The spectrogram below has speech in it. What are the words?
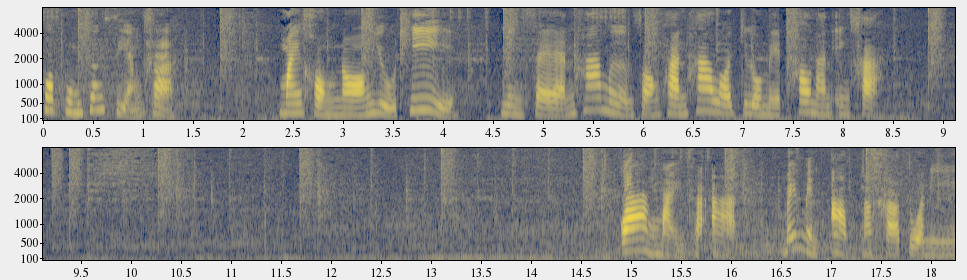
ควบคุมเครื่องเสียงค่ะ ไมค์ของน้องอยู่ที่ 152,500 กิโลเมตรเท่านั้นเองค่ะ กว้างใหม่สะอาด ไม่เหม็นอับนะคะตัวนี้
